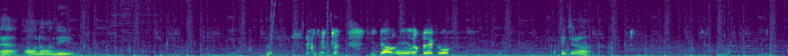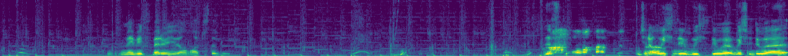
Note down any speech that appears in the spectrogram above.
Yeah, to know indeed. You got me in a pickle. Okay, do you know what? Maybe it's better you don't watch the video. This, do you know what we should do? We should do a, we should do a,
